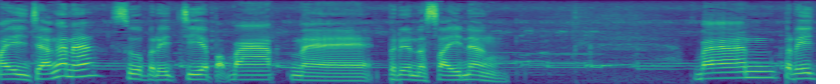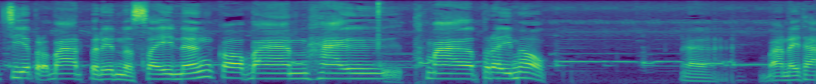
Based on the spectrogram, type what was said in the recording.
មីអញ្ចឹងណាសួរបរិជាប្របាទណែព្រះនស័យហ្នឹងបានព្រះជាប្របាទព្រះនស័យហ្នឹងក៏បានហៅថ្មើព្រៃមកបានន័យថា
